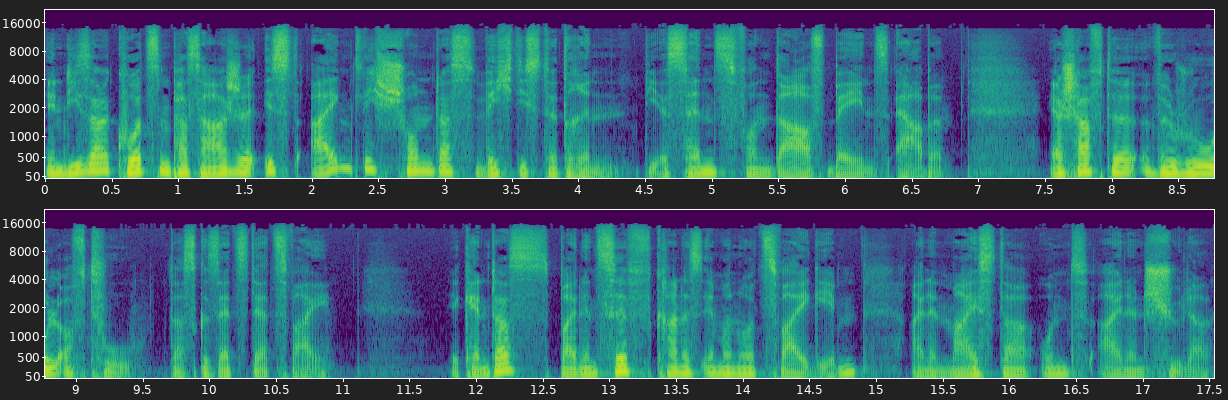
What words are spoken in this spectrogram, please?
In dieser kurzen Passage ist eigentlich schon das Wichtigste drin, die Essenz von Darth Banes Erbe. Er schaffte The Rule of Two, das Gesetz der Zwei. Ihr kennt das, bei den Sith kann es immer nur zwei geben, einen Meister und einen Schüler.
